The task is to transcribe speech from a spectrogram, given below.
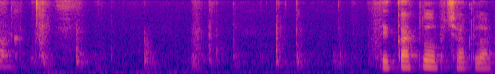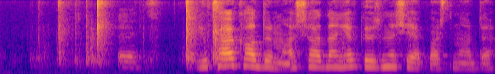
bak. Dikkatli ol bıçakla. Evet. Yukarı kaldırma. Aşağıdan yap. Gözüne şey yaparsın Arda.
